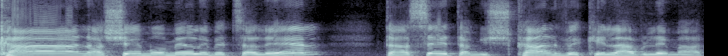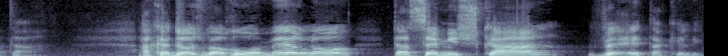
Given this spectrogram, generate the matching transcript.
כאן השם אומר לבצלאל תעשה את המשכן וכליו למטה. הקדוש ברוך הוא אומר לו תעשה משכן ואת הכלים.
